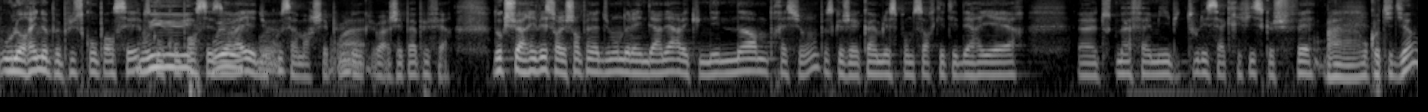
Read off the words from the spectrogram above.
Où l'oreille ne peut plus se compenser, parce Oui, qu'on oui, compense oui, oui, oreilles et du coup ça marchait plus. Donc voilà, j'ai pas pu faire. Donc je suis arrivé sur les championnats du monde de l'année dernière avec une énorme pression, parce que j'avais quand même les sponsors qui étaient derrière, euh, toute ma famille, puis tous les sacrifices que je fais ben, au quotidien,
